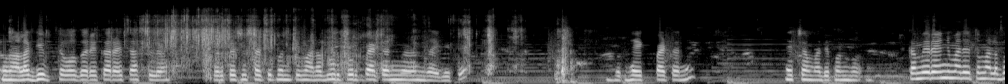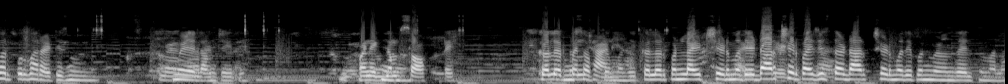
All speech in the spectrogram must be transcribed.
कोणाला गिफ्ट वगैरे करायचं असलं तर त्याच्यासाठी पण तुम्हाला भरपूर पॅटर्न मिळून जाईल इथे. बघा, हे एक पॅटर्न आहे. ह्याच्यामध्ये पण कमी रेंजमध्ये तुम्हाला भरपूर व्हरायटीज मिळेल आमच्या इथे. पण एकदम सॉफ्ट आहे. कलर पण छान. मध्ये. कलर पण लाइट शेडमध्ये. डार्क शेड पाहिजे. तर डार्क शेडमध्ये पण मिळून जाईल तुम्हाला.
